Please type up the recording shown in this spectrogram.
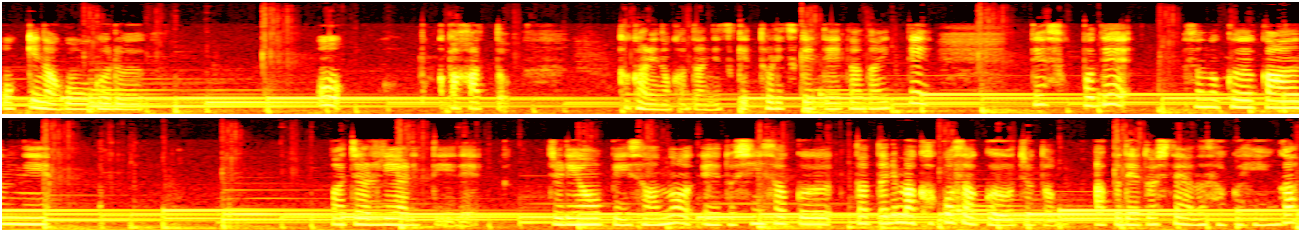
う、大きなゴーグルをパカッと係の方につけ、取り付けていただいて、で、そこで、その空間に、バーチャルリアリティで、ジュリアン・オピーさんの、えっ、ー、と、新作だったり、まあ、過去作をちょっとアップデートしたような作品が、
